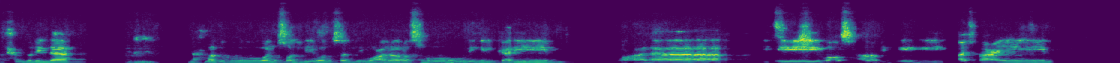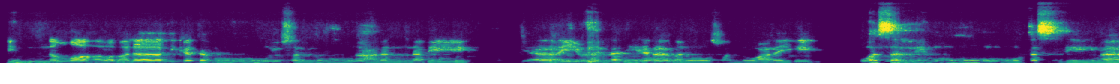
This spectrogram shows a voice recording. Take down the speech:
الحمد لله نحمده ونصلي ونسلم على رسوله الكريم وعلى آله وأصحابه أجمعين. إن الله وملائكته يصلون على النبي. يا أيها الذين آمنوا صلوا عليه. وسلموا تسليما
